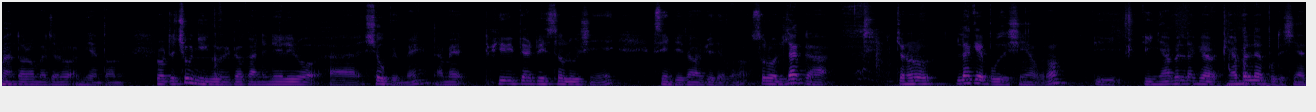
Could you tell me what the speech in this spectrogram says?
မှန်သွားတော့မှကျွန်တော်အမြန်သွားမယ်အဲ့တော့တချို့ညီကိုတွေတော့ကနည်းနည်းလေးတော့အာရှုပ်ပေမယ်ဒါပေမဲ့ဖြည်းဖြည်း practice လုပ်လို့ရှိရင်အဆင်ပြေသွားမှာဖြစ်တယ်ပေါ့နော်ဆိုတော့လက်ကကျွန်တော်တို့လက်ရဲ့ position ရပါတော့ဒီဒီညာဘက်လက်ကညာဘက်လက် position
